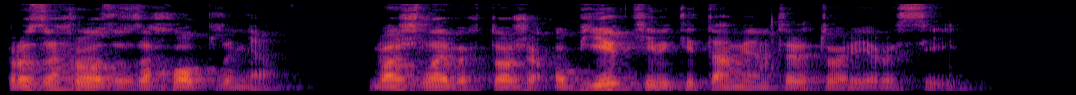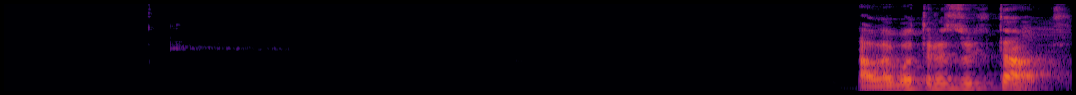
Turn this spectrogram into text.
про загрозу захоплення важливих теж об'єктів, які там є на території Росії. Але от результат.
